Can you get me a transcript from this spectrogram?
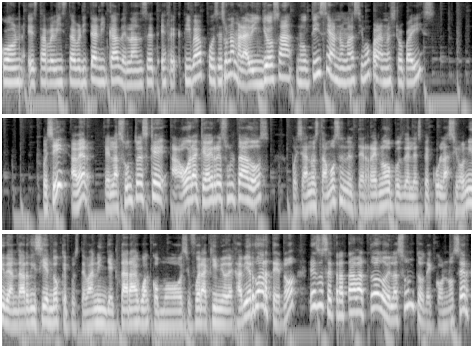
con esta revista británica de Lancet efectiva, pues es una maravillosa noticia, ¿no, Máximo, para nuestro país? Pues sí, a ver, el asunto es que ahora que hay resultados, pues ya no estamos en el terreno pues de la especulación y de andar diciendo que pues te van a inyectar agua como si fuera quimio de Javier Duarte, ¿no? eso se trataba todo el asunto, de conocer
